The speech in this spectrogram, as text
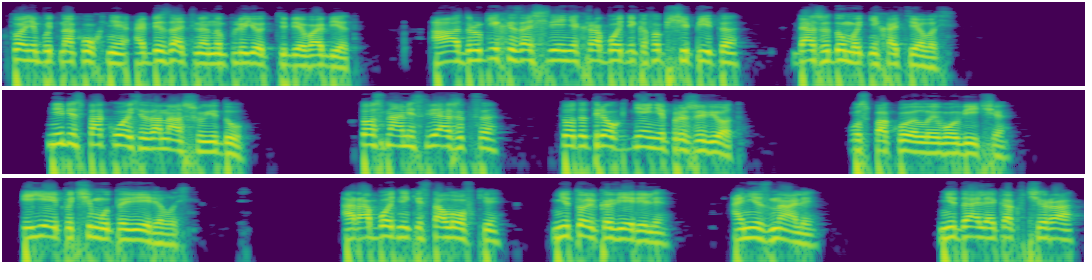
кто-нибудь на кухне обязательно наплюет тебе в обед. А о других изощрениях работников общепита даже думать не хотелось. Не беспокойся за нашу еду. Кто с нами свяжется, тот и трех дней не проживет. Успокоила его Вича. И ей почему-то верилось. А работники столовки не только верили, они знали. Не далее, как вчера,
